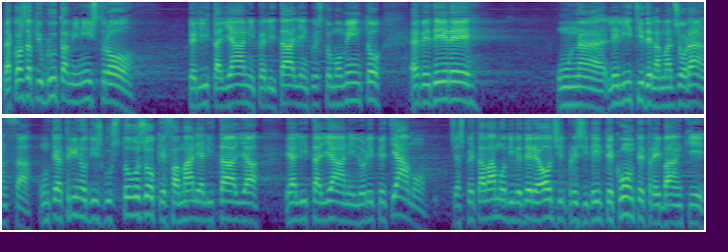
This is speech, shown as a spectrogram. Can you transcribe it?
La cosa più brutta, Ministro, per gli italiani, per l'Italia in questo momento, è vedere le liti della maggioranza, un teatrino disgustoso che fa male all'Italia e agli italiani. Lo ripetiamo, ci aspettavamo di vedere oggi il Presidente Conte tra i banchi,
